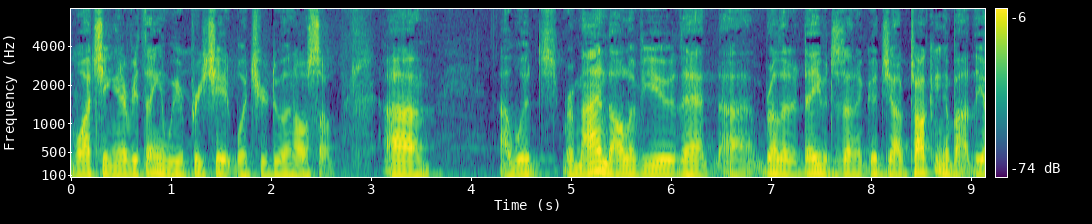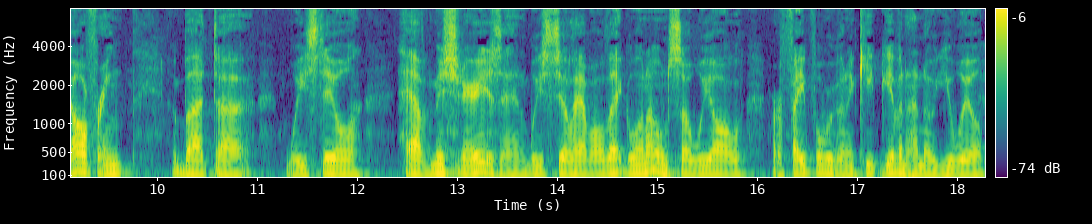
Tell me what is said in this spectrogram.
watching everything, and we appreciate what you're doing also. Um, I would remind all of you that uh, Brother David has done a good job talking about the offering, but uh, we still have missionaries and we still have all that going on. So we all are faithful. We're going to keep giving. I know you will.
